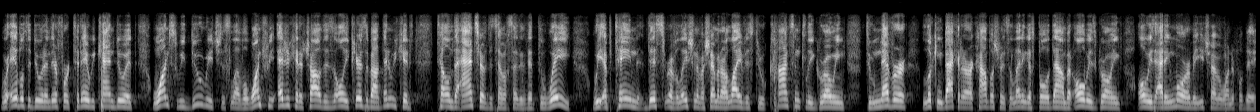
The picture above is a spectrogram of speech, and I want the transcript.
we're able to do it, and therefore today we can do it. Once we do reach this level, once we educate a child, this is all he cares about, then we could tell him the answer of the Tzemach Tzedek, that the way we obtain this revelation of Hashem in our life is through constant constantly growing, through never looking back at our accomplishments and letting us pull it down, but always growing, always adding more. May each have a wonderful day.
